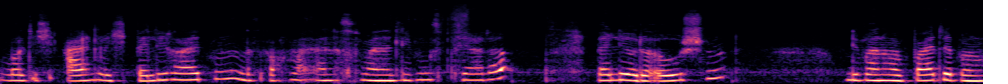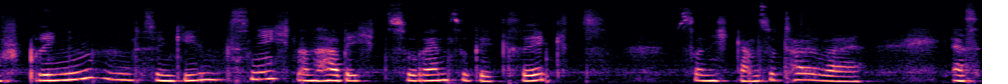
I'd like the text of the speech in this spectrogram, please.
wollte ich eigentlich Belly reiten. Das ist auch mal eines meiner Lieblingspferde. Belly oder Ocean. Die waren aber beide beim Springen und deswegen ging es nicht. Dann habe ich zu Renzo gekriegt. Das war nicht ganz so toll, weil er ist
